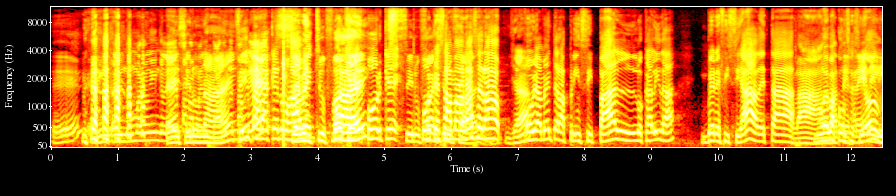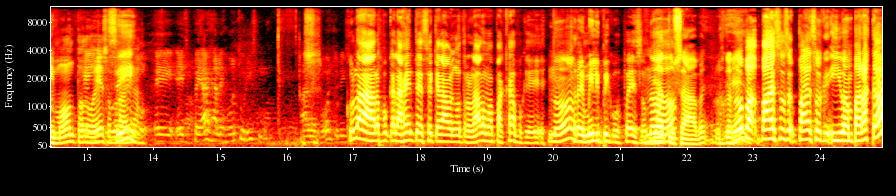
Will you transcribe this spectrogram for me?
Eh, el, el, número en inglés. para nine, sí, también. para que nos hablen. Porque, porque, porque Samaná será yeah. obviamente la principal localidad beneficiada de esta la, nueva la concesión. Terrena, el limón, todo eso. Sí. Claro, porque la gente se quedaba en otro lado más para acá, porque No. tres mil y pico pesos. No. Ya tú sabes. Lo que No, para eso, pa eso iban para acá,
